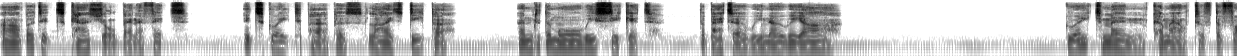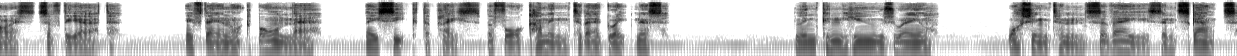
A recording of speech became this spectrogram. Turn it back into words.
are but its casual benefits. Its great purpose lies deeper, and the more we seek it, the better we know we are. Great men come out of the forests of the earth. If they are not born there, They seek the place before coming to their greatness. Lincoln hews rail, Washington surveys and scouts,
